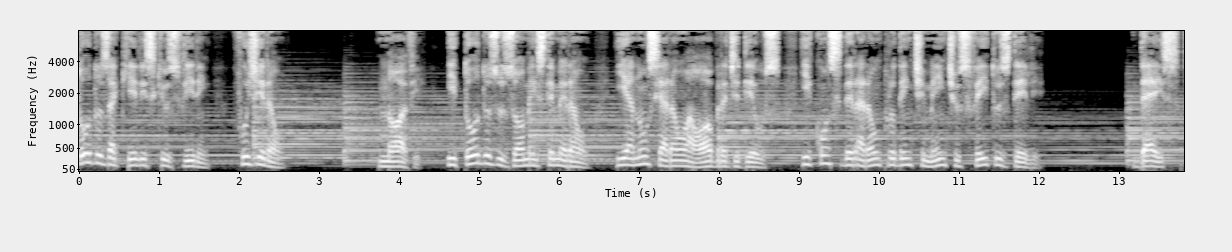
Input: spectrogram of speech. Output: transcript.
todos aqueles que os virem, fugirão. 9. E todos os homens temerão, e anunciarão a obra de Deus, e considerarão prudentemente os feitos dele. 10.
